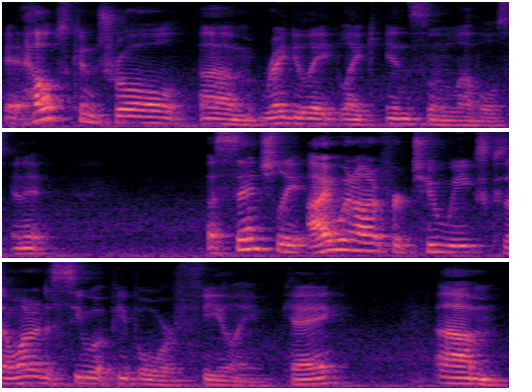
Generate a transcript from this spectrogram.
It helps control, um, regulate like insulin levels. And it essentially, I went on it for two weeks because I wanted to see what people were feeling, okay? Um,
